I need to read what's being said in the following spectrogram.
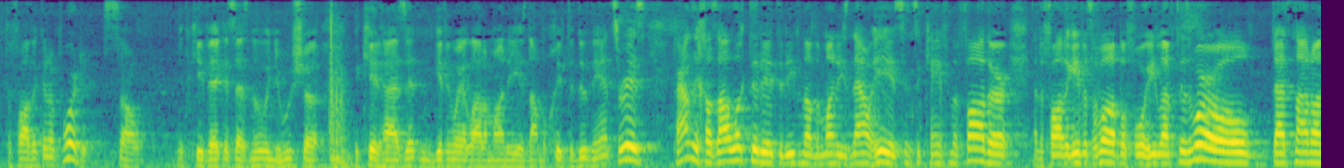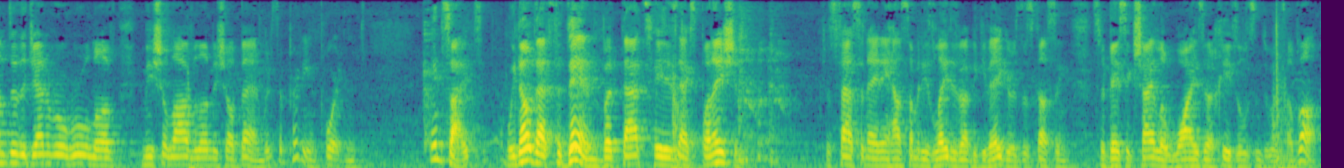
If the father can afford it. So if Kiveka says no in Yerusha, the kid has it, and giving away a lot of money is not mechiv to do. The answer is apparently Chazal looked at it that even though the money is now his, since it came from the father, and the father gave it to him before he left his world, that's not under the general rule of Mishalav Mishal Ben, which is a pretty important insight. We know that's the din, but that's his explanation. It's fascinating how somebody's late about Rabbi is discussing sort of basic shaila, why is there a to listen to a tzavah?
